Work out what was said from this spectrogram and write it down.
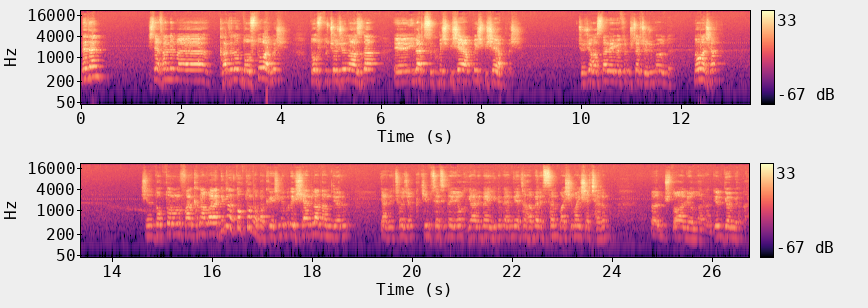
Neden? İşte efendim eee, kadının dostu varmış. Dostu çocuğun ağzına eee, ilaç sıkmış, bir şey yapmış, bir şey yapmış. Çocuğu hastaneye götürmüşler, çocuk öldü. Ne olacak? Şimdi doktor onun farkına varabilir. Doktor da bakıyor. Şimdi bu da şerli adam diyorum. Yani çocuk kimsesi de yok. Yani ben gidip emniyete haber etsem başıma iş açarım. Ölmüş doğal yollardan diyor gömüyorlar.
